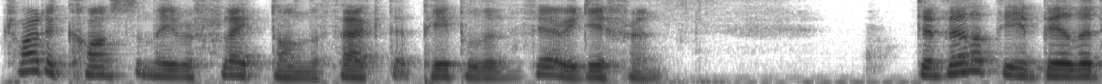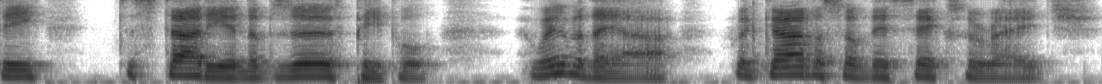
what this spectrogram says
Try to constantly reflect on the fact that people are very different. Develop the ability to study and observe people, whoever they are, regardless of their sex or age.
